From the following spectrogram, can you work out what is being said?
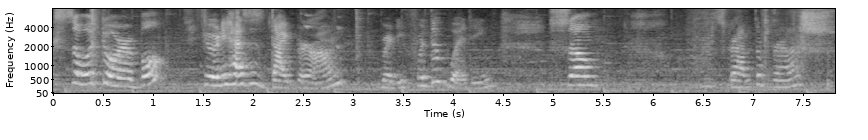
Looks so adorable. He already has his diaper on, ready for the wedding. So let's grab the brush.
